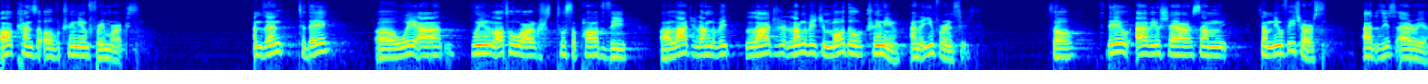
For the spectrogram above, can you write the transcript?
all kinds of training frameworks. And then today, uh, we are doing a lot of work to support the uh, large, language, large language model training and inferences. So today I will share some, some new features at this area.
